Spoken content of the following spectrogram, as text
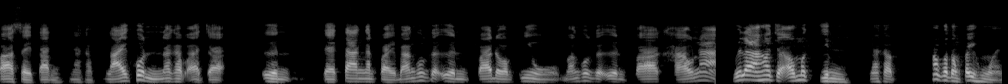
ปลาใส่ตันนะครับ หลายคนนะครับ อาจจะเอื่นแตกต่างกันไป บางคนก็เอื่นปลาดอกนิ้วบางคนก็เอื่นปลาขาวหน้า เวลาเขาจะเอามากินนะครับเขาก็ต้องไปห่วย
